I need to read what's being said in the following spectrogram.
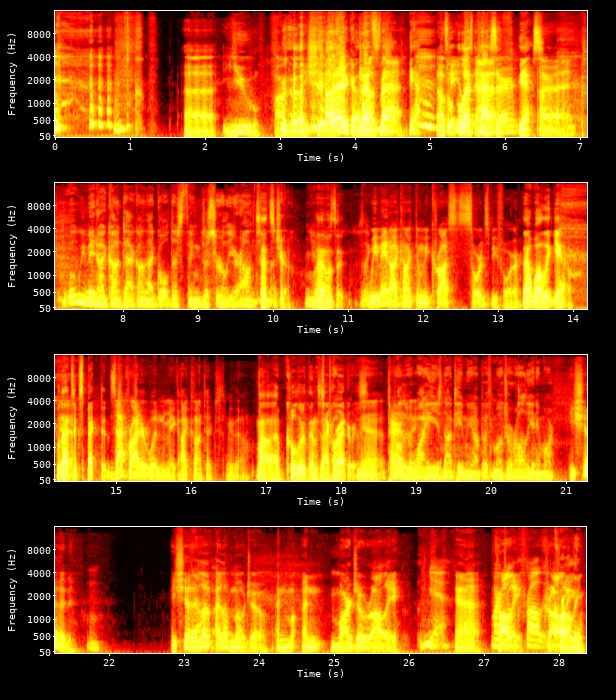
uh you are really shitty Oh, there you go. That's How's better. that? Yeah. It's okay you less like that passive. better? Yes. all right Well, we made eye contact on that Goldust thing just earlier on. so That's that- true. Yeah. That was it. we made eye contact when we crossed swords before That well, yeah. Well, that's expected. Zack Ryder wouldn't make eye contact with me though Well, I'm cooler than Zack Ryder is. yeah Probably apparently why he's not teaming up with Mojo Rawley anymore. he should he should I love I love Mojo and and Marjo Raleigh Yeah. yeah Marjo Crawley Crawley. Crawling.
